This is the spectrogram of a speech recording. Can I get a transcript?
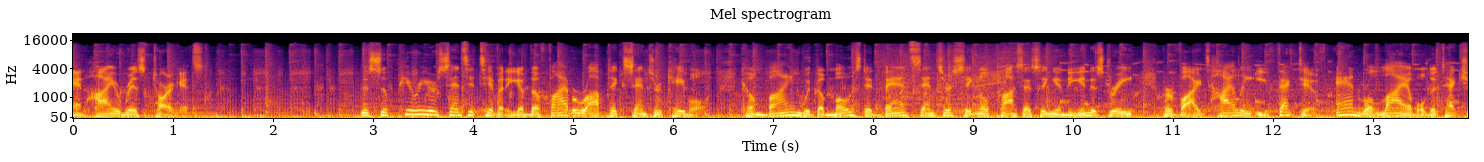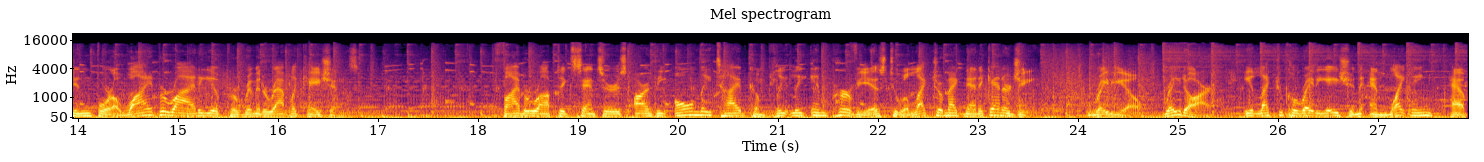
and high risk targets. The superior sensitivity of the fiber optic sensor cable, combined with the most advanced sensor signal processing in the industry, provides highly effective and reliable detection for a wide variety of perimeter applications. Fiber optic sensors are the only type completely impervious to electromagnetic energy. Radio, radar, electrical radiation, and lightning have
